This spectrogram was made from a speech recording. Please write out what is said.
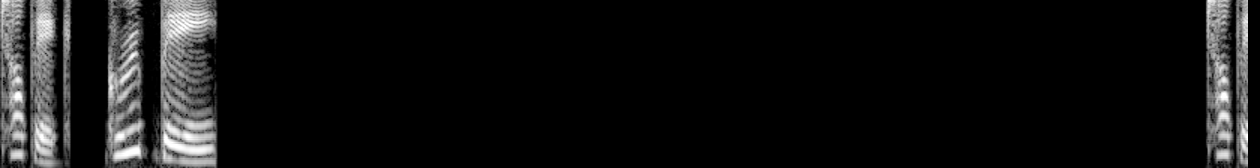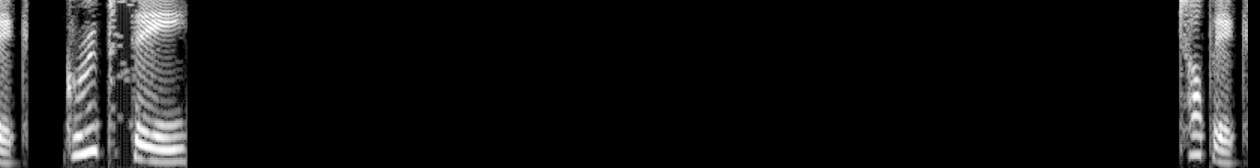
Topic: Group B. Topic: Group C. Topic:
